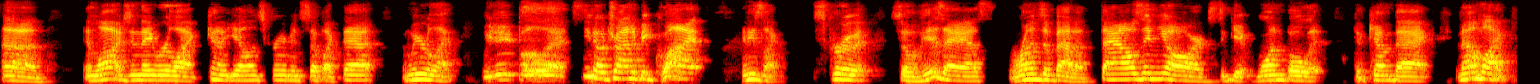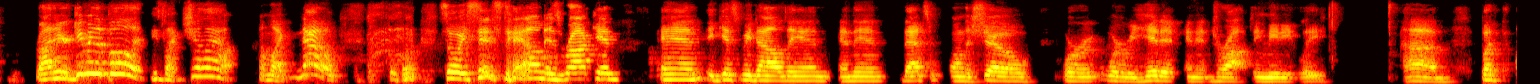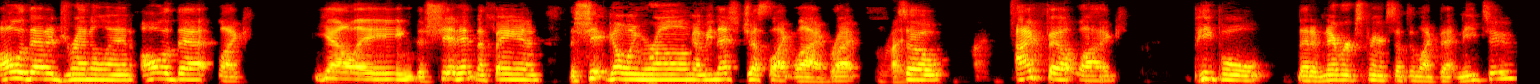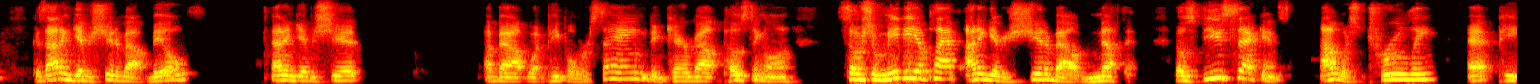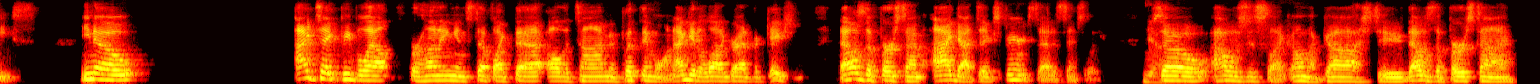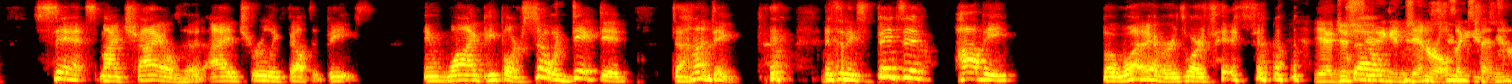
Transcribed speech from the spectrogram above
um, and lodge, and they were like kind of yelling, screaming, stuff like that. And we were like, we need bullets, you know, trying to be quiet. And he's like, screw it. So his ass runs about a thousand yards to get one bullet to come back. And I'm like, right here, give me the bullet. He's like, chill out. I'm like, no. so he sits down, is rocking, and it gets me dialed in. And then that's on the show where where we hit it and it dropped immediately. Um, but all of that adrenaline, all of that like yelling, the shit hitting the fan, the shit going wrong. I mean, that's just like life, right? Right. So I felt like people that have never experienced something like that need to, because I didn't give a shit about bills. I didn't give a shit about what people were saying, didn't care about posting on social media platforms. I didn't give a shit about nothing. Those few seconds, I was truly at peace. You know, I take people out for hunting and stuff like that all the time and put them on. I get a lot of gratification. That was the first time I got to experience that essentially. Yeah. So I was just like, oh my gosh, dude, that was the first time since my childhood I had truly felt at peace. And why people are so addicted to hunting. it's an expensive hobby but whatever, it's worth it. yeah, just so, shooting in general is expensive.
